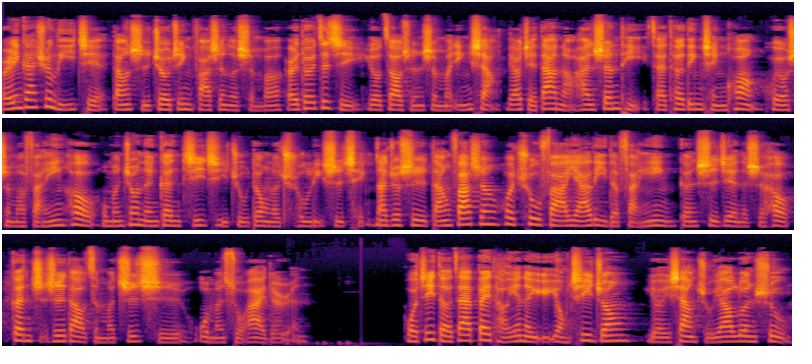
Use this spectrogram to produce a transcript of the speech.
而应该去理解当时究竟发生了什么，而对自己又造成什么影响。了解大脑和身体在特定情况会有什么反应后，我们就能更积极主动地处理事情。那就是当发生会触发压力的反应跟事件的时候，更只知道怎么支持我们所爱的人。我记得在《被讨厌的勇气》中有一项主要论述。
